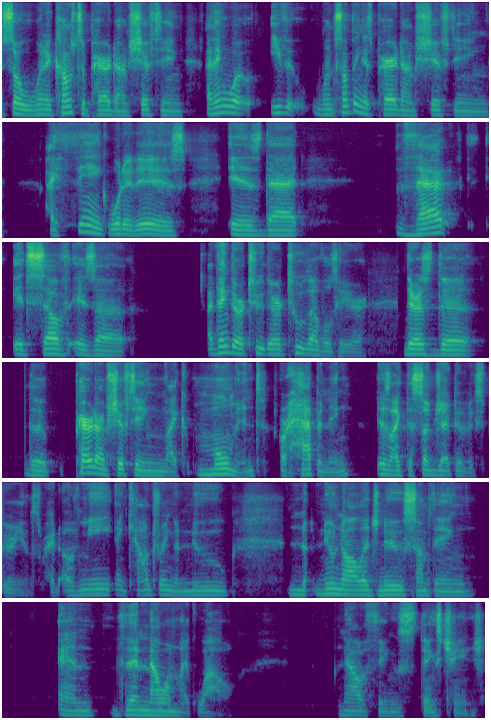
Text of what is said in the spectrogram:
So when it comes to paradigm shifting i think what even when something is paradigm shifting i think what it is is that that itself is a I think there are two there are two levels here. There's the the paradigm shifting like moment or happening is like the subjective experience, right? Of me encountering a new n- new knowledge, new something and then now I'm like, wow. Now things things change.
